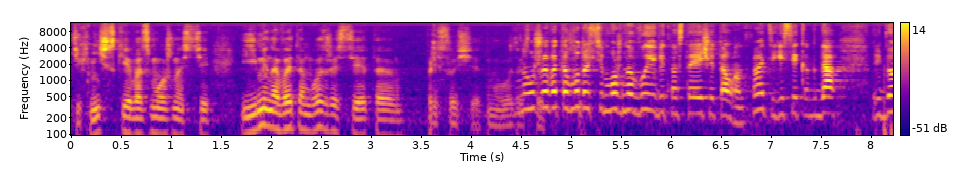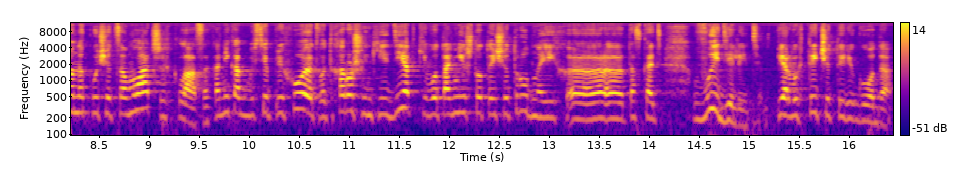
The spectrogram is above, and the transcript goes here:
технические возможности. И именно в этом возрасте это присуще этому возрасту. Но уже в этом возрасте можно выявить настоящий талант. Понимаете, если когда ребенок учится в младших классах, они как бы все приходят, вот хорошенькие детки, вот они что-то еще трудно их, э, э, так сказать, выделить первых 3-4 года,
